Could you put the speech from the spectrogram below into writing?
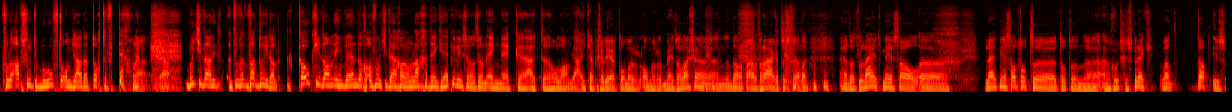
voelen absoluut de behoefte om jou dat toch te vertellen. Ja, moet je dan niet, wat, wat, doe je dan? Kook je dan inwendig of moet je daar gewoon om lachen? Denk je, heb je weer zo'n zo'n engnek uit Holland? Ja, ik heb geleerd om er, om er mee te lachen en dan een paar vragen te stellen. en dat leidt meestal, uh, leidt meestal tot, uh, tot een, uh, een goed gesprek. Want dat is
